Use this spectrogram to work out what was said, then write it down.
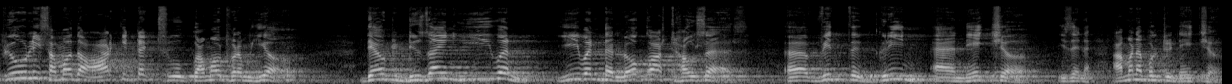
purely some of the architects who come out from here. They have to design even even the low cost houses uh, with green uh, nature is an amenable to nature.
